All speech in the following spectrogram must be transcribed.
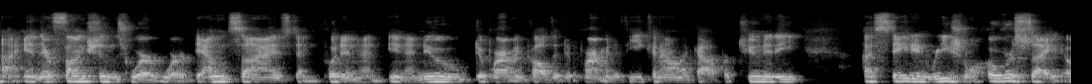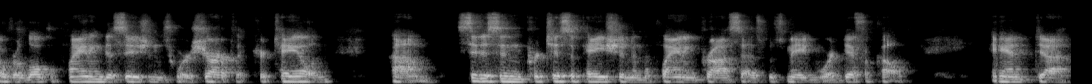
uh, and their functions were, were downsized and put in a, in a new department called the Department of Economic Opportunity. A state and regional oversight over local planning decisions were sharply curtailed. Um, citizen participation in the planning process was made more difficult. And uh,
